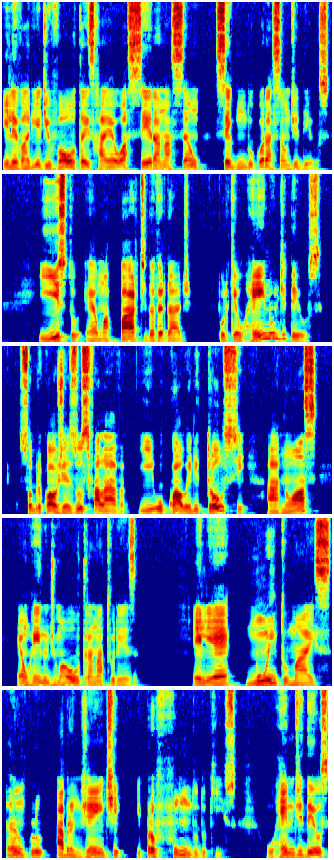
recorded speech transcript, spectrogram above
e levaria de volta Israel a ser a nação segundo o coração de Deus. E isto é uma parte da verdade, porque o reino de Deus, sobre o qual Jesus falava e o qual ele trouxe a nós, é um reino de uma outra natureza. Ele é muito mais amplo, abrangente e profundo do que isso. O reino de Deus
